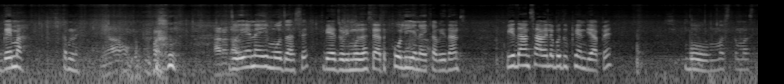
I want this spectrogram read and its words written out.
ગઈમાં તમને જો એને એ મોજા છે બે જોડી મોજા છે આ તો ખોલીએ નાખ્યા વેદાંત વેદાંત આવે એટલે બધું ફેંદી આપે બહુ મસ્ત મસ્ત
